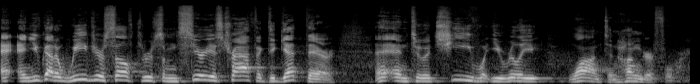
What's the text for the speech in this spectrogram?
and you've got to weave yourself through some serious traffic to get there and to achieve what you really want and hunger for.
